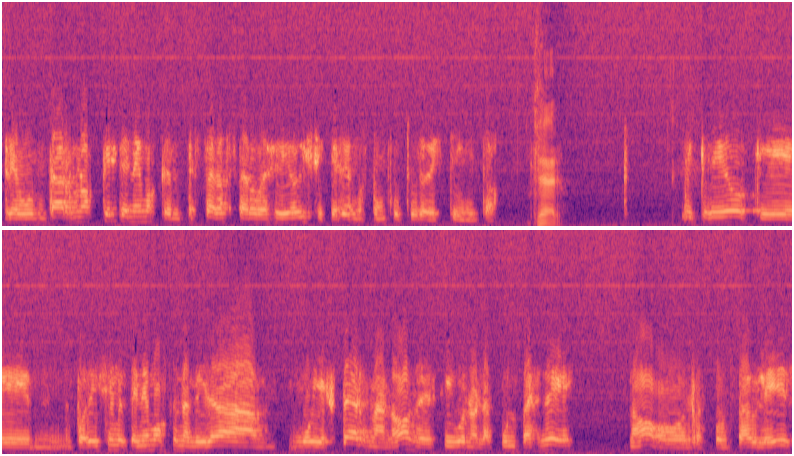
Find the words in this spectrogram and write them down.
preguntarnos qué tenemos que empezar a hacer desde hoy si queremos un futuro distinto. Claro creo que mm, por ahí siempre tenemos una mirada muy externa, ¿no? De decir, bueno, la culpa es de, ¿no? O el responsable es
